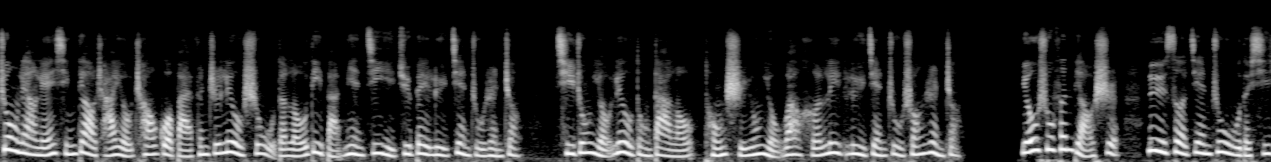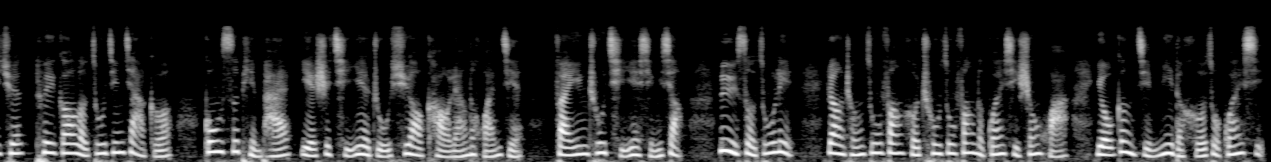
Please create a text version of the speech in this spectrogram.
重量联行调查有超过百分之六十五的楼地板面积已具备绿建筑认证，其中有六栋大楼同时拥有 WELL 和 LEED 绿建筑双认证。尤淑芬表示，绿色建筑物的稀缺推高了租金价格，公司品牌也是企业主需要考量的环节。反映出企业形象，绿色租赁让承租方和出租方的关系升华，有更紧密的合作关系。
